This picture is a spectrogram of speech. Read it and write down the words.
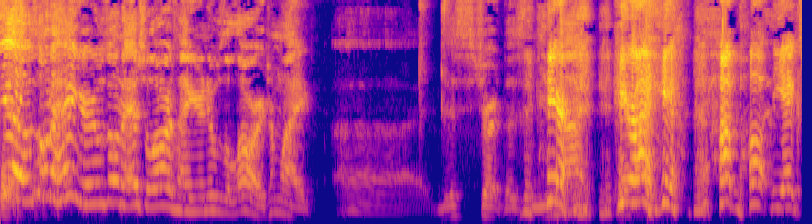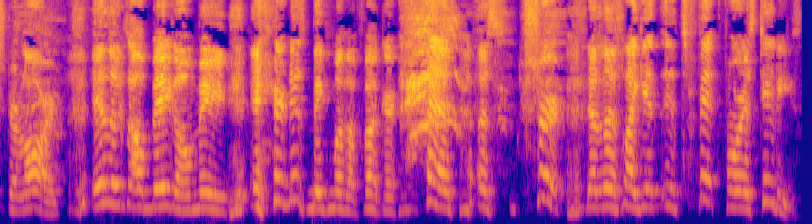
Yeah, it was on a hanger. It was on an large hanger, and it was a large. I'm like, uh, this shirt does Here, not. here I am. I bought the extra large. It looks all big on me. And here this big motherfucker has a shirt that looks like it, it's fit for his titties.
